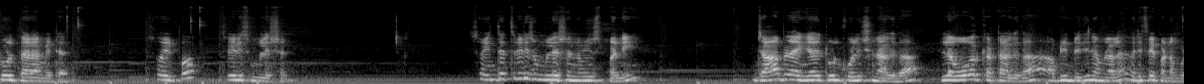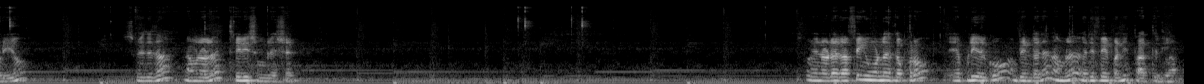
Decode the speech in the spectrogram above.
tool parameter so இப்போது த்ரீ டி சிமுலேஷன் ஸோ இந்த த்ரீ டி சிமுலேஷன் யூஸ் பண்ணி ஜாபில் எங்கேயாவது டூல் கொலிஷன் ஆகுதா இல்லை ஓவர் கட் ஆகுதா அப்படின்றது நம்மளால் வெரிஃபை பண்ண முடியும். ஸோ இதுதான் நம்மளோட த்ரீ டி சிமுலேஷன் ஸோ என்னோட ரஃபிங் ஓனதுக்கப்புறம் எப்படி இருக்கும் அப்படின்றத நம்மளை வெரிஃபை பண்ணி பார்த்துக்கலாம்.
